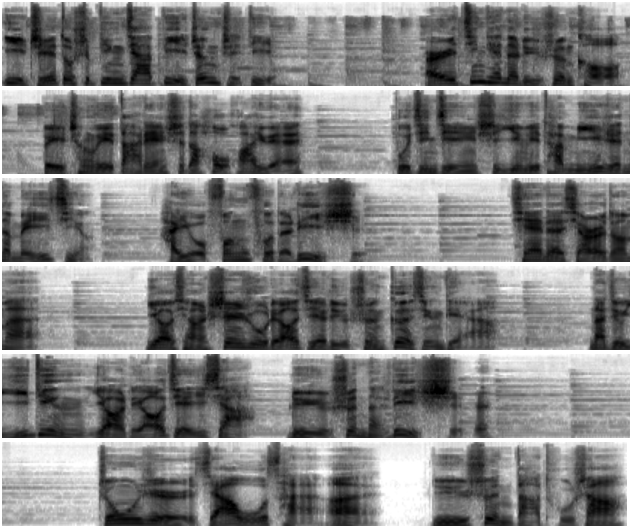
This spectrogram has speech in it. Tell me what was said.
一直都是兵家必争之地，而今天的旅顺口被称为大连市的后花园，不仅仅是因为它迷人的美景，还有丰富的历史。亲爱的小耳朵们，要想深入了解旅顺各景点啊，那就一定要了解一下旅顺的历史。中日甲午惨案，旅顺大屠杀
